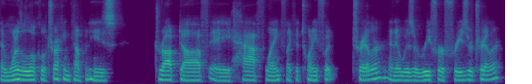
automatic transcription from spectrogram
And one of the local trucking companies dropped off a half length like a 20 foot trailer and it was a reefer freezer trailer.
